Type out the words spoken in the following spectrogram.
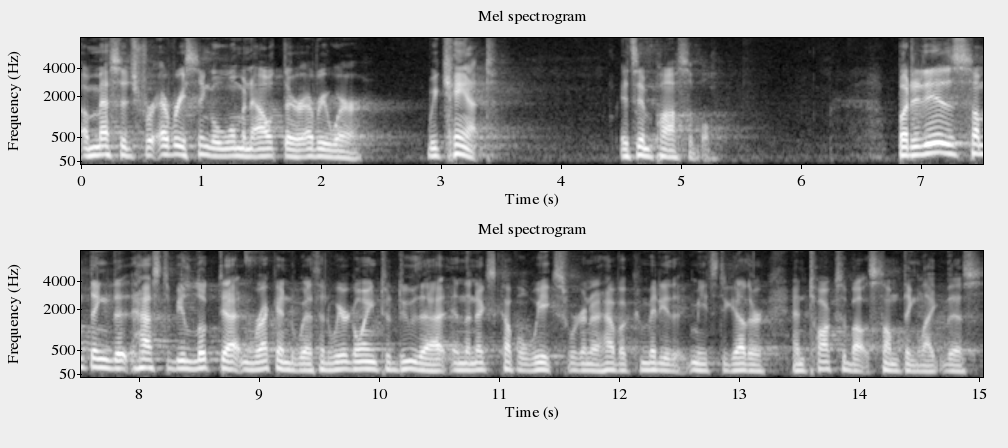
a message for every single woman out there everywhere. We can't. It's impossible. But it is something that has to be looked at and reckoned with, and we're going to do that in the next couple weeks. We're going to have a committee that meets together and talks about something like this,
